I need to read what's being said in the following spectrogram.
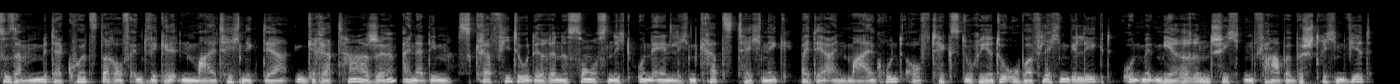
Zusammen mit der kurz darauf entwickelten Maltechnik der Grattage, einer dem Sgraffito der Renaissance nicht unähnlichen Kratztechnik, bei der ein Malgrund auf texturierte Oberflächen gelegt und mit mehreren Schichten Farbe bestrichen wird,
